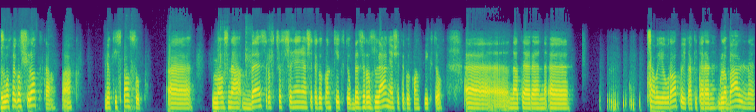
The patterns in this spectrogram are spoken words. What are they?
złotego środka, tak, w jaki sposób e, można bez rozprzestrzeniania się tego konfliktu, bez rozlania się tego konfliktu e, na teren e, całej Europy i taki teren globalny,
